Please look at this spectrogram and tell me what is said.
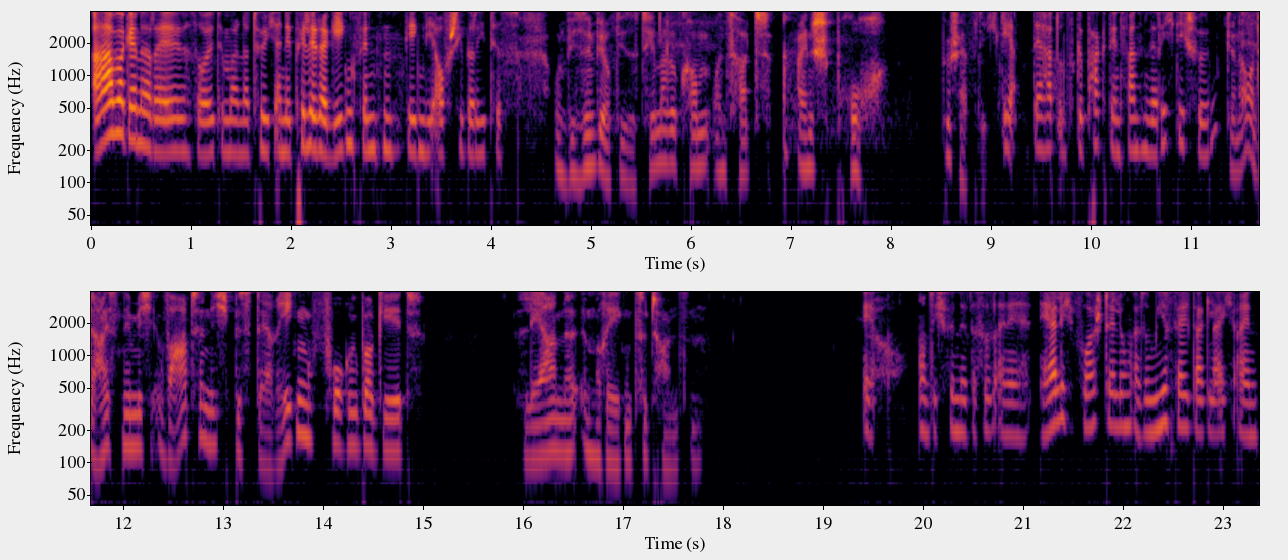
aber generell sollte man natürlich eine Pille dagegen finden, gegen die Aufschieberitis. und wie sind wir auf dieses Thema gekommen? Uns hat ein Spruch beschäftigt. Ja, der hat uns gepackt, den fanden wir richtig schön. Genau, und der heißt nämlich, warte nicht, bis der Regen vorübergeht, lerne im Regen zu tanzen. Ja, und ich finde, das ist eine herrliche Vorstellung. Also mir fällt da gleich ein,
